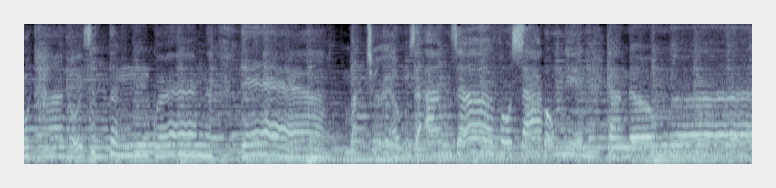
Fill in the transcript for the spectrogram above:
Một hà nội rất thân quen trời hồng rạng rỡ, phố xa bỗng nhiên càng đông hơn.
